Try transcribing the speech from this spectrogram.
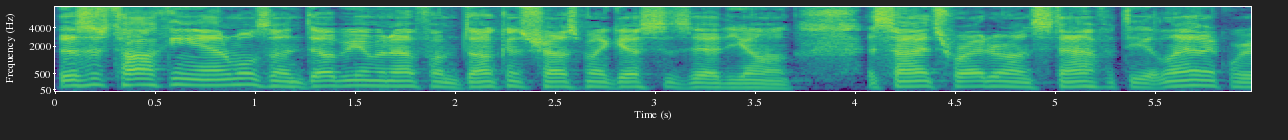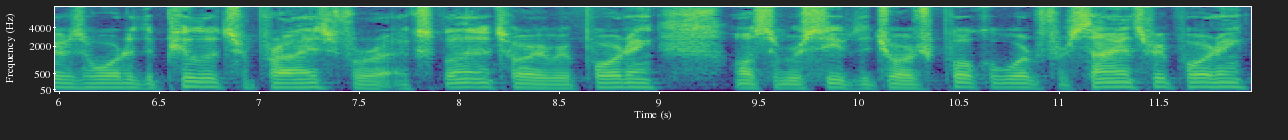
This is Talking Animals on WMNF. I'm Duncan Strauss. My guest is Ed Yong, a science writer on staff at The Atlantic, where he was awarded the Pulitzer Prize for explanatory reporting. Also received the George Polk Award for science reporting.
